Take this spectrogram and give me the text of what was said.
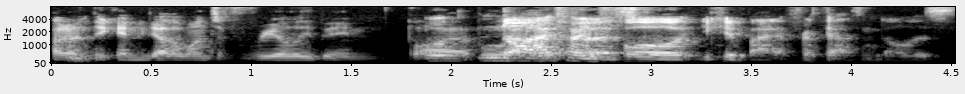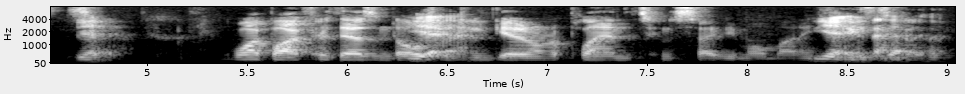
I don't think any of the other ones have really been Well, no, Not at iPhone first. 4, you could buy it for $1,000. So. Yeah. Why buy it for thousand dollars when you can get it on a plan that's going to save you more money? Yeah, Exactly. exactly.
